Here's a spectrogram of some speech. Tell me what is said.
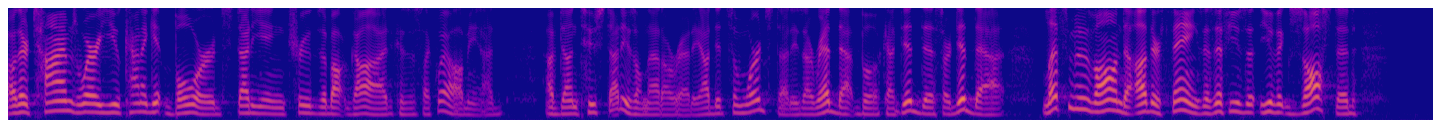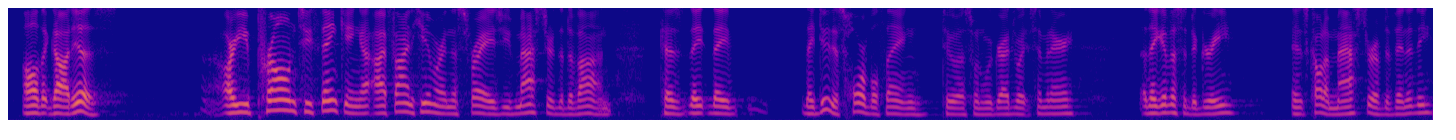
are there times where you kind of get bored studying truths about God because it's like, well, I mean, i have done two studies on that already. I did some word studies. I read that book. I did this or did that. Let's move on to other things as if you've exhausted all that God is. Are you prone to thinking? I find humor in this phrase, you've mastered the divine, because they, they, they do this horrible thing to us when we graduate seminary they give us a degree, and it's called a Master of Divinity.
